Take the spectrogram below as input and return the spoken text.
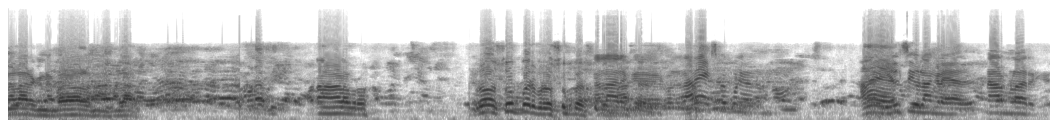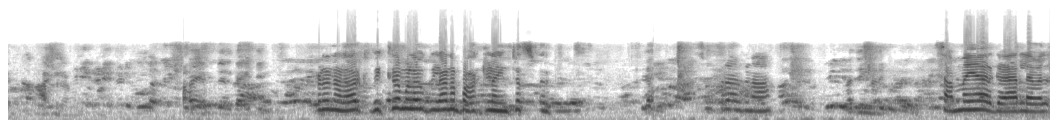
நல்லா இருக்குண்ணே பரவாயில்ல நல்லா படம் நல்லா bro bro super bro super நல்லா இருக்கு நிறைய எக்ஸ்பெக்ட் பண்ணி ஆனா எல்சியூலாம் கிடையாது. நார்மலா இருக்கு. படம் நல்லா இருக்கு. விக்ரம் அளவுக்குலாம் நான் பார்க்கலாம். இன்ட்ரெஸ்ட் இருக்கு. சூப்பரா இருக்குண்ணா. செம்மையா இருக்கு வேற லெவல்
